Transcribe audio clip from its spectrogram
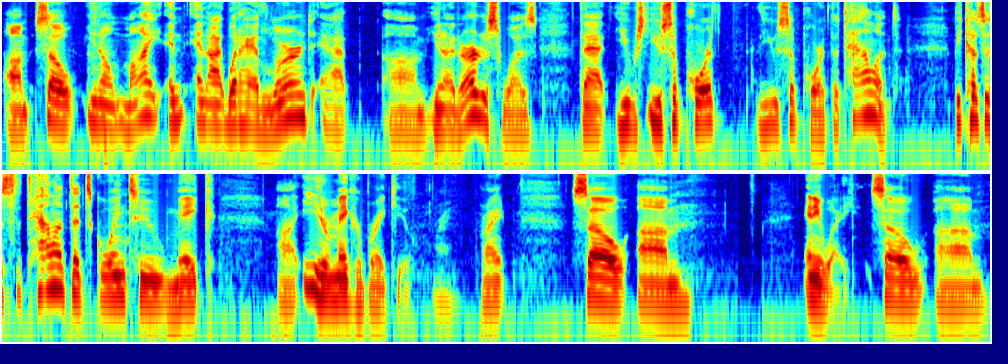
Um, so you know my and and I what I had learned at um, United Artists was that you you support you support the talent because it's the talent that's going to make uh, either make or break you. Right. Right. So um, anyway, so um,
